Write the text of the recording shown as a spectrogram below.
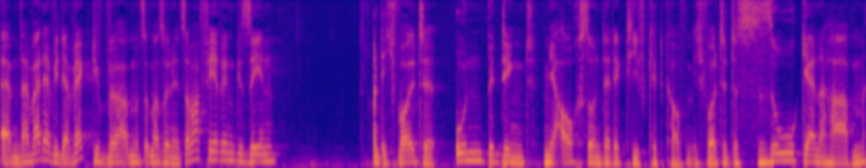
ähm, dann war der wieder weg. Wir haben uns immer so in den Sommerferien gesehen. Und ich wollte unbedingt mir auch so ein Detektivkit kaufen. Ich wollte das so gerne haben.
